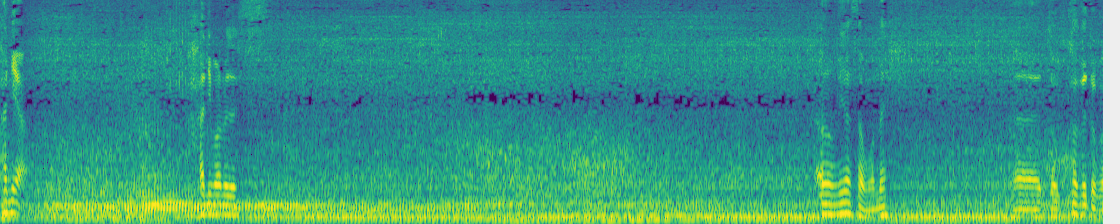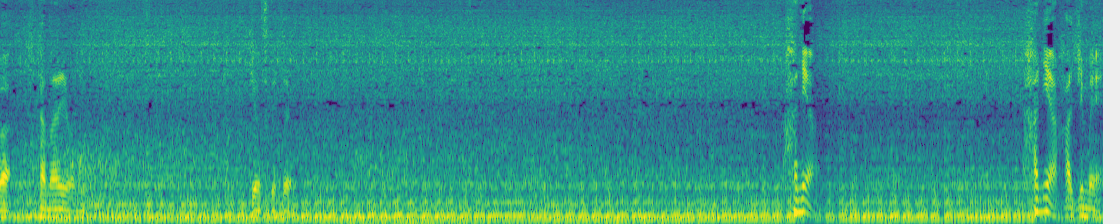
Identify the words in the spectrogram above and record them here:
はにゃ。はにまるです。の皆さんもねえーと風邪とかひかないように気をつけて。はにゃ。はにゃはじめ。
